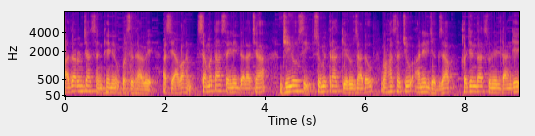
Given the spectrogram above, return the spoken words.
हजारोंच्या संख्येने उपस्थित राहावे असे आवाहन समता सैनिक दलाच्या जीओसी सुमित्रा केरू जाधव महासचिव अनिल जगजाप खजिनदार सुनील डांगे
